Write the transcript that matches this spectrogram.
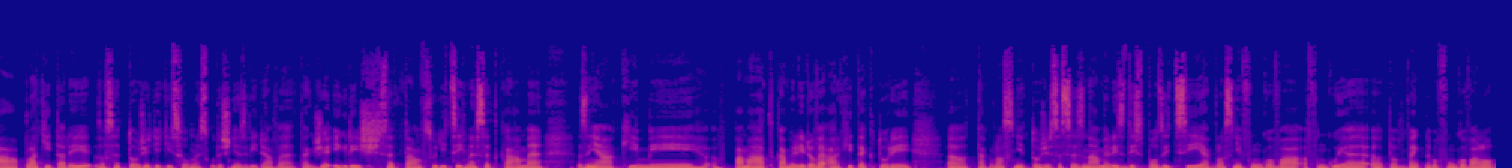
A platí tady zase to, že děti jsou neskutečně zvídavé. Takže i když se tam v Sudicích nesetkáme s nějakými památkami lidové architektury, eh, tak vlastně to, že se seznámili s dispozicí, jak vlastně fungova, funguje to, nebo fungovalo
